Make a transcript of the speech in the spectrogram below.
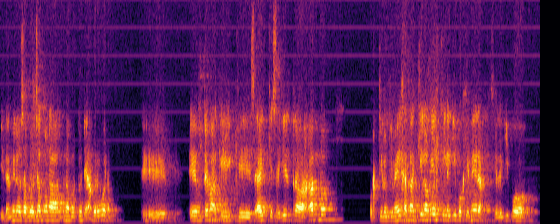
y termino desaprovechando una, una oportunidad. Pero bueno, eh, es un tema que, hay que seguir trabajando porque lo que me deja tranquilo a mí es que el equipo genera. Si el equipo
